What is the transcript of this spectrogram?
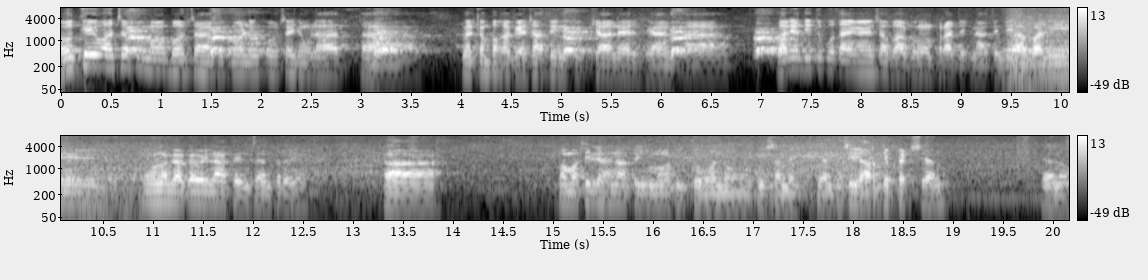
Okay, what's up mga boss? Ah, good morning po sa inyong lahat. Ah, welcome back again sa ating YouTube channel. Yan. Uh, bali, andito po tayo ngayon sa bagong project natin. Di, ah, bali, unang gagawin natin, siyempre, ah, mamasilyahan natin yung mga dugtungan ng kisame. Yan, kasi artiflex yan. Yan o.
